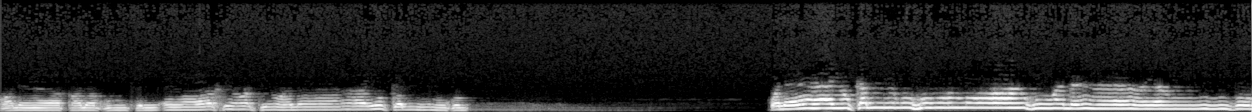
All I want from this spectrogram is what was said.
خلاق لهم في الآخرة ولا يكلمهم ولا يكلمهم الله ولا ينظر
